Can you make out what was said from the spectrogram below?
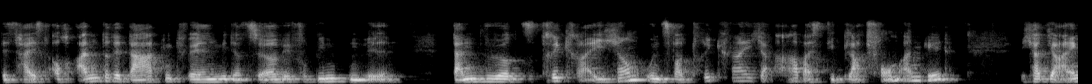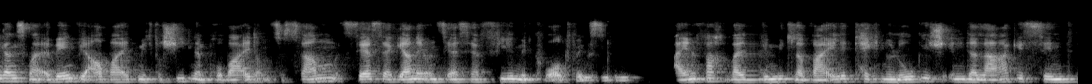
Das heißt, auch andere Datenquellen mit der Survey verbinden will. Dann wird's trickreicher und zwar trickreicher, A, was die Plattform angeht. Ich hatte ja eingangs mal erwähnt, wir arbeiten mit verschiedenen Providern zusammen, sehr, sehr gerne und sehr, sehr viel mit Qualtrics. Einfach weil wir mittlerweile technologisch in der Lage sind,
